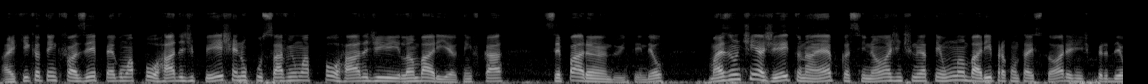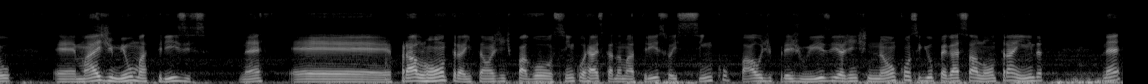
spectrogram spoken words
Aí o que, que eu tenho que fazer? Pego uma porrada de peixe, aí no pulsar vem uma porrada de lambari. Eu tenho que ficar separando, entendeu? Mas não tinha jeito na época, senão a gente não ia ter um lambari para contar a história. A gente perdeu é, mais de mil matrizes, né? É, para lontra, então a gente pagou cinco reais cada matriz, foi cinco pau de prejuízo e a gente não conseguiu pegar essa lontra ainda, né?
